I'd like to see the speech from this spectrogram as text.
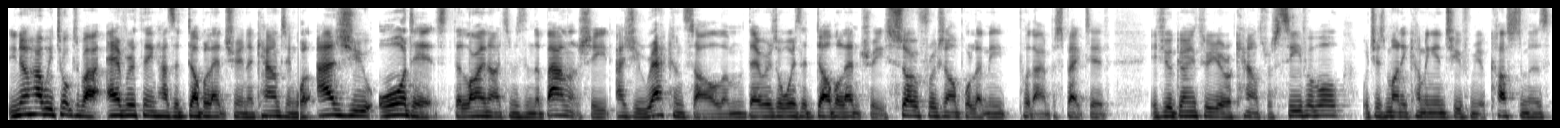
You know how we talked about everything has a double entry in accounting? Well, as you audit the line items in the balance sheet, as you reconcile them, there is always a double entry. So, for example, let me put that in perspective. If you're going through your accounts receivable, which is money coming into you from your customers,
